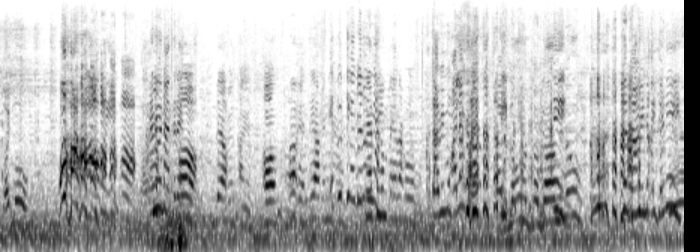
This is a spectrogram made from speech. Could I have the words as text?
White mo. Ano na, Dre? Oh, hindi akin ayun. Oh, akin, hindi akin. Ito, tingnan mo na. yung pera ko. Sabi mo alam ha? Ay, Ikaw, magdadami na. Ang dami na kay Janice.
